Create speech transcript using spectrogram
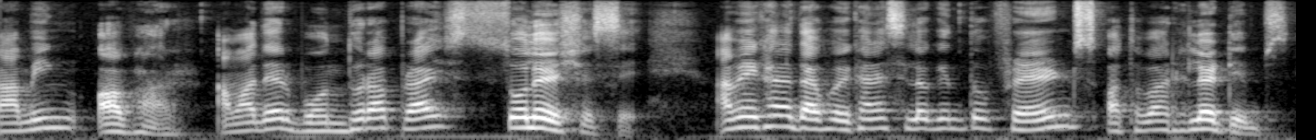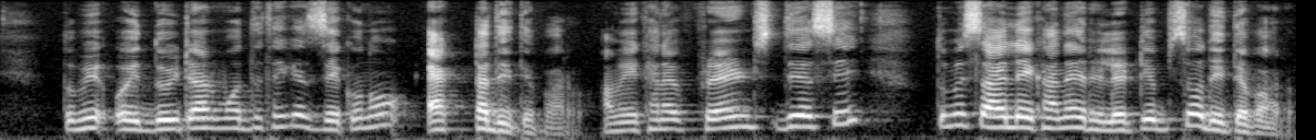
coming over আমাদের বন্ধুরা প্রায় চলে এসেছে। আমি এখানে দেখো, এখানে ছিল কিন্তু ফ্রেন্ডস অথবা রিলেটিভস তুমি ওই দুইটার মধ্যে থেকে যে কোনো একটা দিতে পারো। আমি এখানে ফ্রেন্ডস দিয়েছি, তুমি চাইলে এখানে রিলেটিভসও দিতে পারো।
